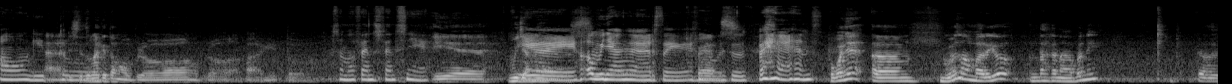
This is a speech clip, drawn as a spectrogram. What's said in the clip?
oh gitu nah di situlah kita ngobrol ngobrol apa gitu sama fans fansnya ya iya Iya, bujangers iya. oh bujangers ya Fans. Fans Pokoknya gue sama Mario entah kenapa nih eh,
